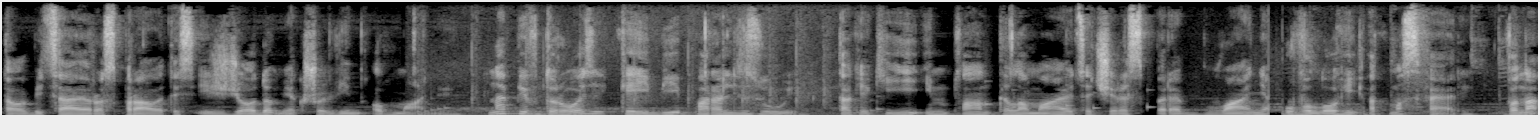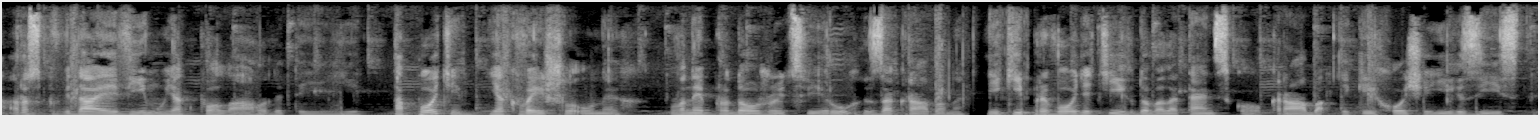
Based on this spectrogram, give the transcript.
Та обіцяє розправитись із Джодом, якщо він обманює. На півдорозі Кейбі паралізує, так як її імпланти ламаються через перебування у вологій атмосфері. Вона розповідає Віму, як полагодити її. Та потім, як вийшло у них, вони продовжують свій рух за крабами, які приводять їх до велетенського краба, який хоче їх з'їсти.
